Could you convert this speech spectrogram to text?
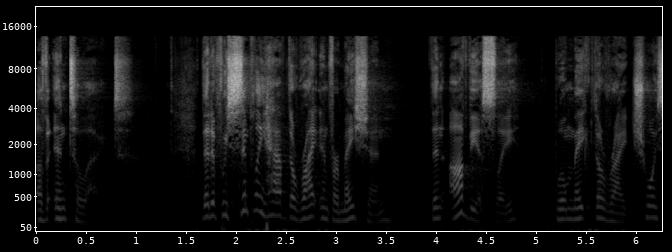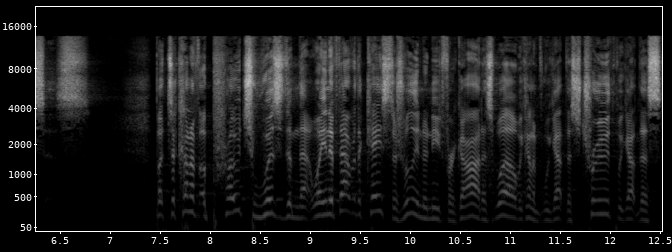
of intellect. That if we simply have the right information, then obviously we'll make the right choices. But to kind of approach wisdom that way, and if that were the case, there's really no need for God as well. We kind of we got this truth, we got this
